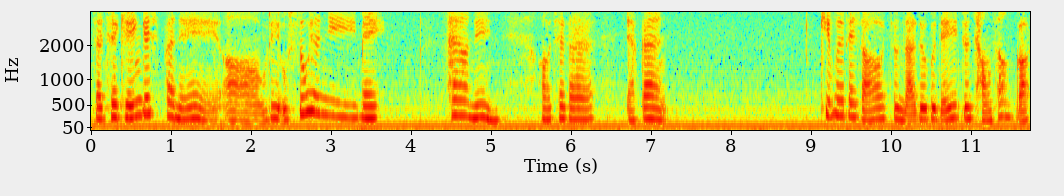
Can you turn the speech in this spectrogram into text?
자, 제 개인 게시판에, 어, 우리 읍소호연님의 사연은, 어, 제가 약간 킵을 해서 좀 놔두고 내일 좀 정성껏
